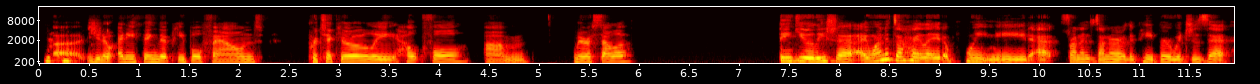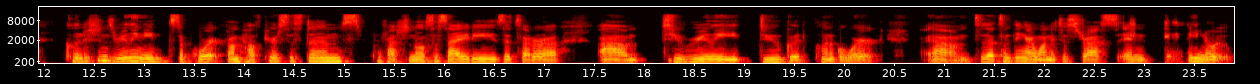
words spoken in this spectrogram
uh, you know anything that people found particularly helpful, um, Maricela. Thank you, Alycia. I wanted to highlight a point made at front and center of the paper, which is that clinicians really need support from healthcare systems, professional societies, et cetera, um, to really do good clinical work. Um, so that's something I wanted to stress. And, you know,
